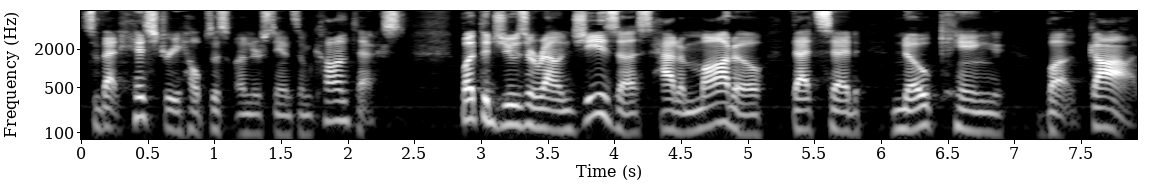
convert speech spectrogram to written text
So that history helps us understand some context. But the Jews around Jesus had a motto that said, No king but God.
